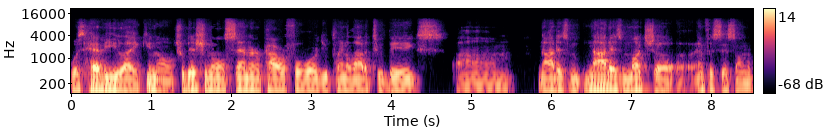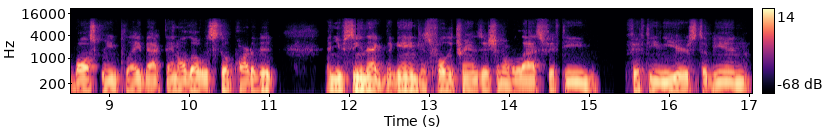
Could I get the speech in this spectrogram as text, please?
was heavy, like, you know, traditional center, power forward. You're playing a lot of two bigs. Um, not as not as much uh, uh, emphasis on the ball screen play back then, although it was still part of it. And you've seen that the game just fully transition over the last 15, 15 years to being,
